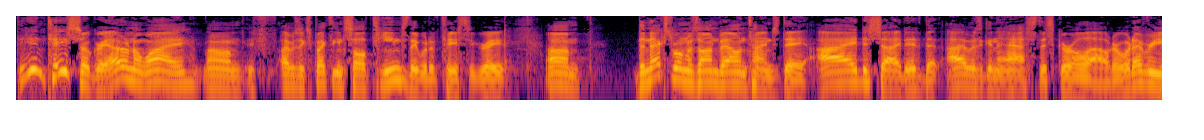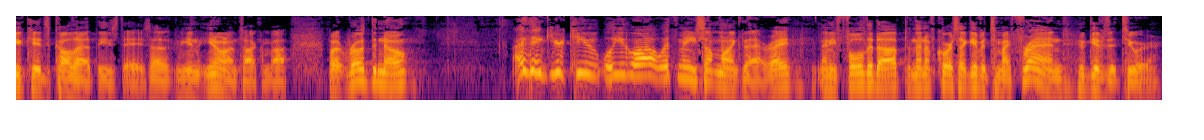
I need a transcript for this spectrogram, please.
They didn't taste so great. I don't know why. Um, if I was expecting saltines, they would have tasted great. Um, the next one was on Valentine's Day. I decided that I was going to ask this girl out, or whatever you kids call that these days. I, you, know, you know what I'm talking about. But wrote the note. I think you're cute. Will you go out with me? Something like that, right? And he folded up, and then of course I give it to my friend who gives it to her,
